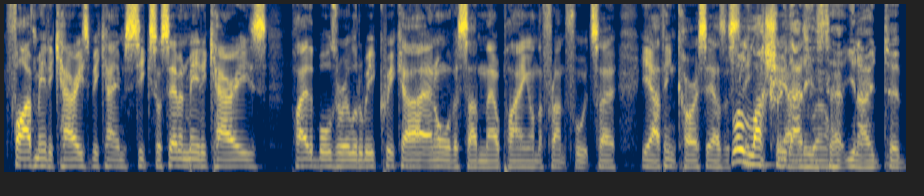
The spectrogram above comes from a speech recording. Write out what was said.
Five meter carries became six or seven meter carries. Play the balls were a little bit quicker, and all of a sudden they were playing on the front foot. So yeah, I think Koroisau's a What a luxury shout that as is well. to you know to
